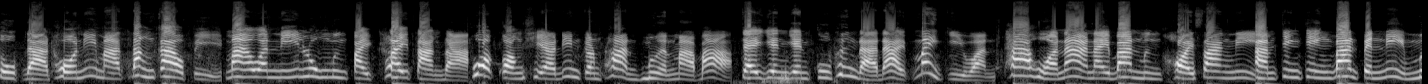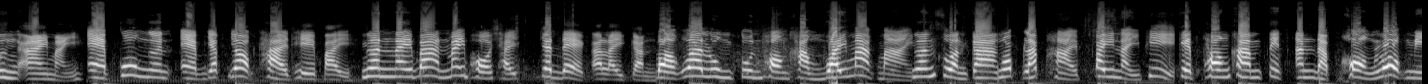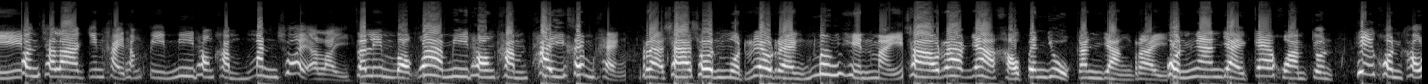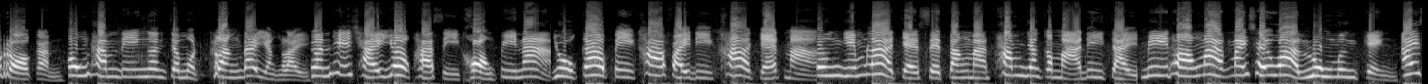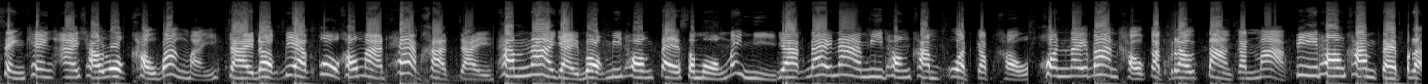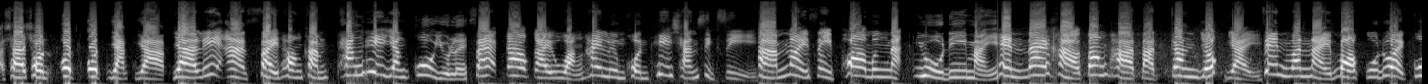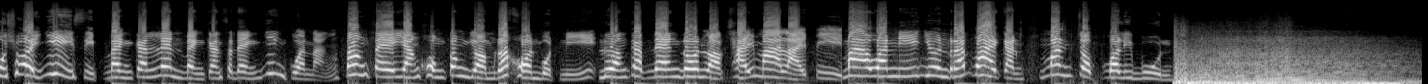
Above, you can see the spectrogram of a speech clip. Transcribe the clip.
ตูบด่าโทนี่มาตั้ง 9 ปี มาวันนี้ลุงมึงไปใครต่างด่า พวกกองเชียร์ดิ้นกันพล่านเหมือนหมาบ้า ใจเย็นเย็นๆกูเพิ่งด่าได้ไม่กี่วัน ถ้า หัวหน้าในบ้านมึงคอยสร้างหนี้ถามจริง ๆ บ้านเป็นหนี้มึงอายไหม แอบกู้เงินแอบยักยอกถ่ายเทไป เงินในบ้านไม่พอใช้จะแดกอะไรกัน บอกว่าลุงตุนทองคำไว้มากมาย เงินส่วนกลางงบรับหายไปไหนพี่ เก็บทองคำติดอันดับของโลกนี้ คนชรากินไข่ทั้งปีมีทองคำมันช่วยอะไร สลิมบอกว่ามีทองคำไทยเข้มแข็ง ประชาชนหมดเรี่ยวแรงมึงเห็นไหม ชาวรากหญ้าเขาเป็นอยู่กันอย่างไรผลงานใหญ่แก้ความจนที่คนเขารอกันคงทำดีเงินจะหมดคลังได้อย่างไร เงินที่ใช้โยกภาษีของปีหน้า อยู่ 9 ปีค่าไฟดีค่าแก๊สมามึงยิ้มล่าแจกเศษตังมาทำยังกระหมาดีใจ มีทองมากไม่ใช่ว่าลุงมึงเก่ง ไอ้เสงเคงอายชาวโลกเขาบ้างไหม จ่ายดอกเบี้ยกู้เขามาแทบขาดใจทำหน้าใหญ่บอกมีทองแต่สมองไม่มี อยากได้หน้ามีทองคำอวดกับเขา คนในบ้านเขากับเราต่างกันมาก ปีทองคำแต่ประชาชนอดอดอยากอยากอย่าลิอาจใส่ทองคำทั้งที่ยังกู้อยู่เลยแซะก้าวไกลหวังให้ลืมคนที่ชั้น 14 ถามหน่อยสิพ่อมึงน่ะอยู่ดีไหม เห็นได้ข่าวต้องผ่าตัดกันยกใหญ่ สิ้นวันไหนบอกกูด้วยกูช่วย 20 แบ่งกันเล่นแบ่งกันแสดงยิ่งกว่าหนัง ต้องเตยังคงต้องยอมละครบทนี้ เหลืองกับแดงโดนหลอกใช้มาหลายปี มาวันนี้ยืนรับไหว้กัน มันจบบริบูรณ์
